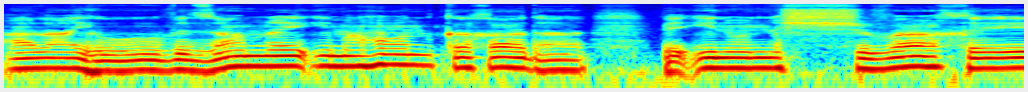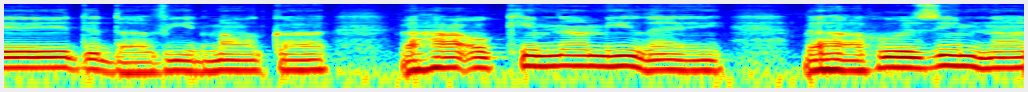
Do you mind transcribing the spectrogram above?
עליהו וזמרי עמהון כחדה, ואינון שבחי דוד מלכה, והאוקימנה מילי, וההוא זימנה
